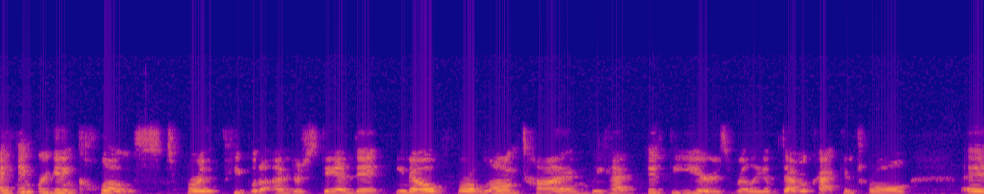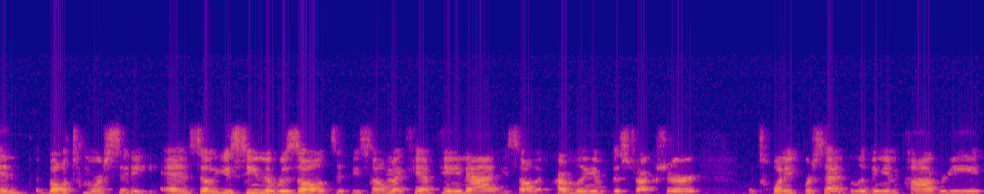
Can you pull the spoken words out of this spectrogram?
I think we're getting close for the people to understand it. You know, for a long time, we had 50 years really of Democrat control in Baltimore City. And so you've seen the results. If you saw my campaign ad, you saw the crumbling infrastructure, 20% living in poverty,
